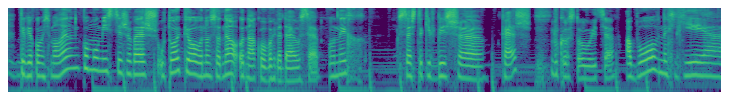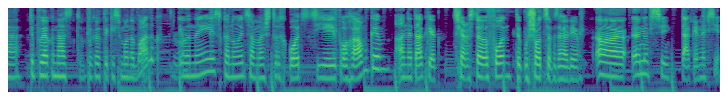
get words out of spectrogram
Мгм. ти в якомусь маленькому місті живеш у Токіо, воно все одно однаково виглядає усе. У них все ж таки більше кеш використовується, або в них є, типу, як у нас, наприклад, якийсь монобанк, і вони сканують саме штрих-код з цієї програмки, а не так, як через телефон. Типу, що це взагалі? А, NFC. Так, всі.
